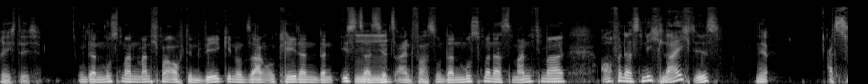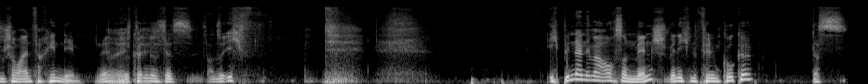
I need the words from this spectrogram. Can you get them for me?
Richtig. Und dann muss man manchmal auch den Weg gehen und sagen, okay, dann, dann ist das Mhm. jetzt einfach so. Und dann muss man das manchmal, auch wenn das nicht leicht ist, Ja. als Zuschauer einfach hinnehmen. Ne? Wir können uns jetzt, also ich, ich bin dann immer auch so ein Mensch, wenn ich einen Film gucke, das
